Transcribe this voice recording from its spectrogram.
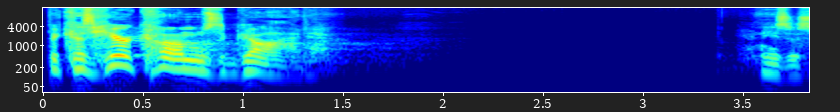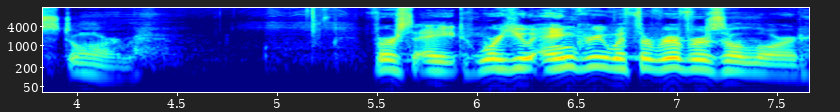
Because here comes God. And he's a storm. Verse 8, "Were you angry with the rivers, O Lord?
